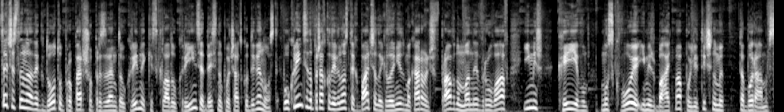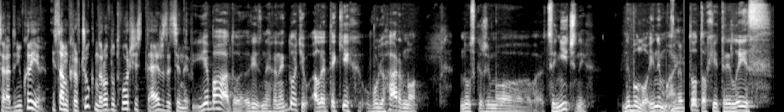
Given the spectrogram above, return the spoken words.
Це частина анекдоту про першого президента України, який склад українця десь на початку 90-х. Бо українці на початку 90-х бачили, як Леонід Макарович вправно маневрував і між Києвом, Москвою, і між багатьма політичними таборами всередині України. І сам Кравчук народну творчість теж зацінив. Є багато різних анекдотів, але таких вульгарно, ну скажімо, цинічних не було і немає. То то хитрий лис,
